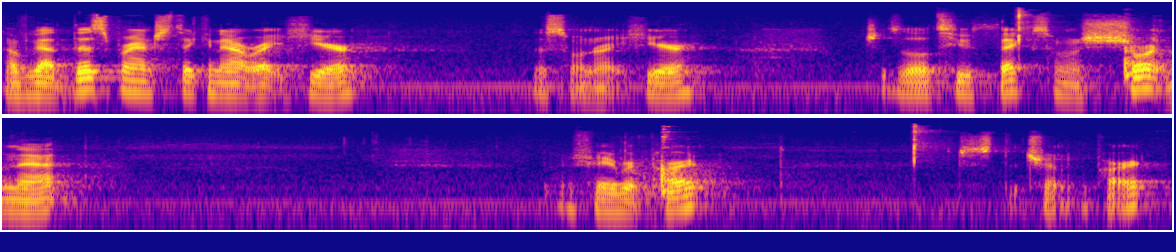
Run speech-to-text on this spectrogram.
I've got this branch sticking out right here, this one right here, which is a little too thick, so I'm to shorten that. My favorite part, just the trimming part.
